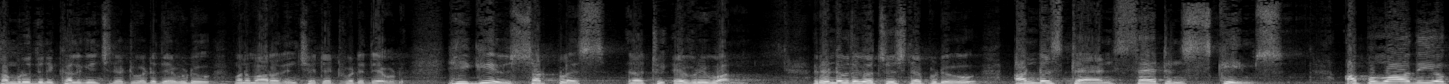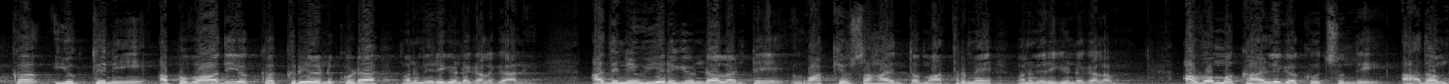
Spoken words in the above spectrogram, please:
సమృద్ధిని కలిగించినటువంటి దేవుడు మనం ఆరాధించేటటువంటి దేవుడు. He give surplus to everyone రెండవదిగా చూసినప్పుడు అండర్స్టాండ్ సాటన్ స్కీమ్స్ అపవాది యొక్క యుక్తిని అపవాది యొక్క క్రియలను కూడా మనం ఎరిగి ఉండగలగాలి. అది నీవు ఎరిగి ఉండాలంటే వాక్యం సహాయంతో మాత్రమే మనం ఎరిగి ఉండగలం. అవ్వమ్మ ఖాళీగా కూర్చుంది. ఆదాం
